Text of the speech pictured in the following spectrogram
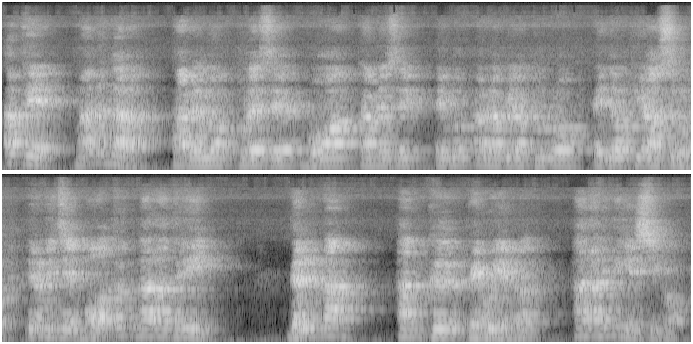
앞에 많은 나라, 바벨론, 블레셋, 모압, 다메섹, 애굽, 아라비아, 두로, 에디오피아, 아수르 이런 이제 모든 나라들이 멸망한 그 배후에는 하나님이 계시고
